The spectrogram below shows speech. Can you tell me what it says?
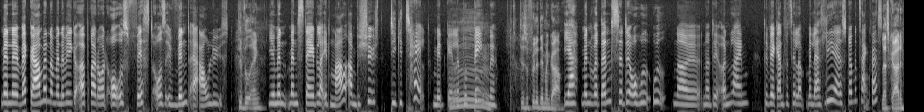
Men øh, hvad gør man, når man er mega oprørt over, at årets fest, årets event er aflyst? Det ved jeg ikke. Jamen, man stabler et meget ambitiøst digitalt Met Gala mm. på benene. Det er selvfølgelig det, man gør. Ja, men hvordan ser det overhovedet ud, når, øh, når det er online? Det vil jeg gerne fortælle om. Men lad os lige uh, snuppe en sang først. Lad os gøre det.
